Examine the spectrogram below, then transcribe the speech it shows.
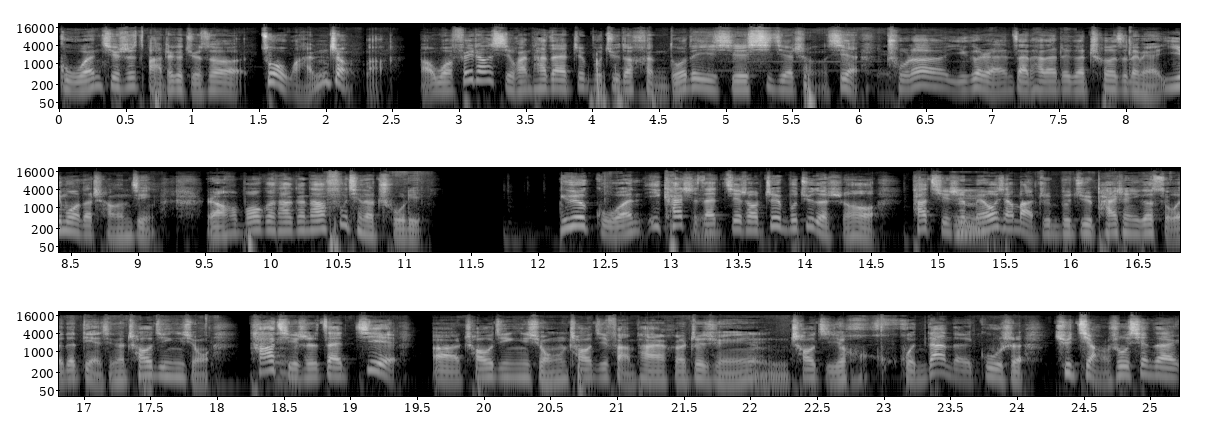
古文其实把这个角色做完整了啊！我非常喜欢他在这部剧的很多的一些细节呈现，除了一个人在他的这个车子里面 emo 的场景，然后包括他跟他父亲的处理。因为古文一开始在介绍这部剧的时候，他其实没有想把这部剧拍成一个所谓的典型的超级英雄，他其实在借啊超级英雄、超级反派和这群超级混蛋的故事，去讲述现在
